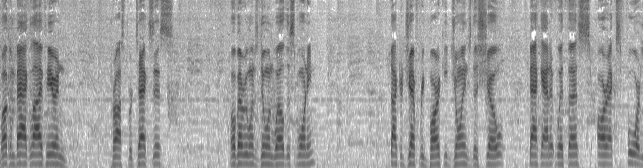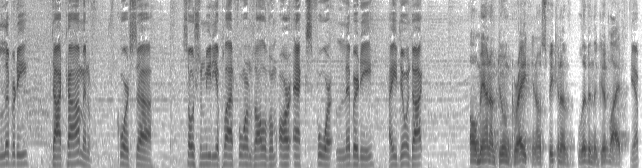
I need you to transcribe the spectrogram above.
Welcome back live here in Prosper, Texas. Hope everyone's doing well this morning. Dr. Jeffrey Barke joins the show. Back at it with us, rx4liberty.com, and of course, uh, social media platforms, all of them, RX4 Liberty. How you doing, Doc? Oh man, I'm doing great. You know, speaking of living the good life. Yep.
